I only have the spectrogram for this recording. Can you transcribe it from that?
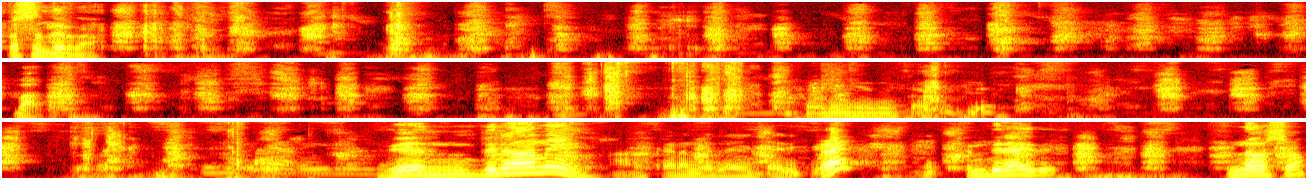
പ്രശ്നം തീർന്ന? ഇത് എന്തിനാണ് ആൾക്കാരെന്തെല്ലാം വിചാരിക്കും. ഏ? എന്തിനാ ഇത്? ഇന്ന വർഷം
